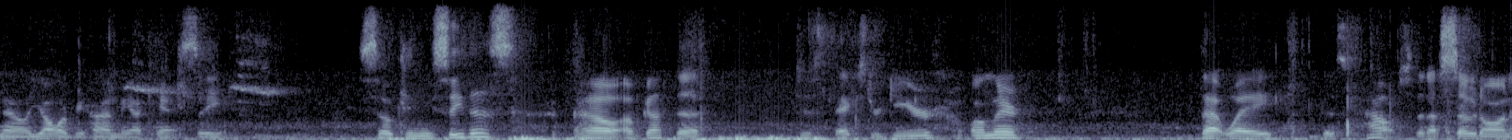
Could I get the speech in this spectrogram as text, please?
Now y'all are behind me, I can't see. So can you see this? How I've got the just extra gear on there. That way, this pouch that I sewed on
